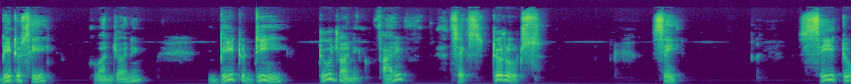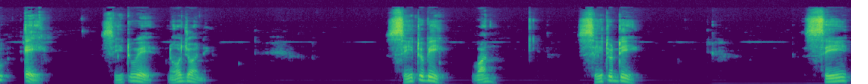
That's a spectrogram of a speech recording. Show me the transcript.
B to C, one joining. B to D, two joining. Five and six, two routes. C. C to A, C to A, no joining. C to B, 1. C to D. C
